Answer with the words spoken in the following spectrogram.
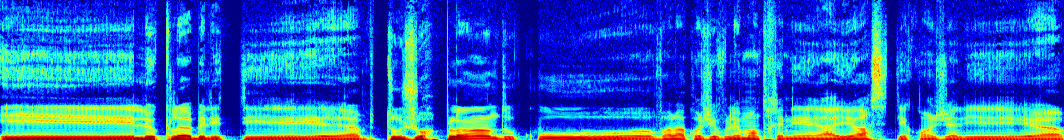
Et le club, il était euh, toujours plein. Du coup, euh, voilà, quand je voulais m'entraîner ailleurs, c'était quand j'allais euh,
